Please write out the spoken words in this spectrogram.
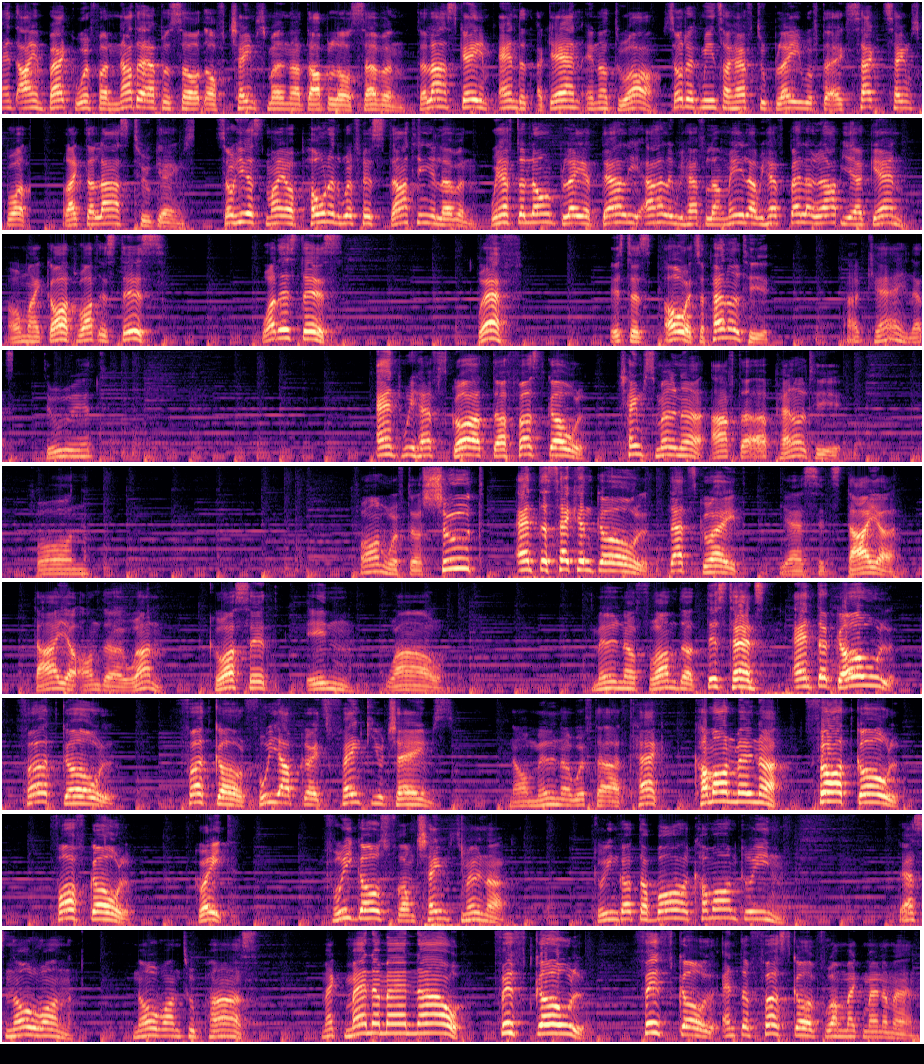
And I am back with another episode of James Milner 007. The last game ended again in a draw, so that means I have to play with the exact same squad like the last two games. So here's my opponent with his starting 11. We have the lone player Dele Alli, we have Lamela, we have Bellarabi again. Oh my god, what is this? What is this? Ref! Is this... Oh, it's a penalty. Okay, let's do it. And we have scored the first goal. James Milner after a penalty. Vaughan. Vaughan with the shoot. And the second goal. That's great. Yes, it's Dier. Dier on the run. Cross it in. Wow. Milner from the distance. And the goal. Third goal. Third goal. Three upgrades. Thank you, James. Now Milner with the attack. Come on, Milner! Third goal! Fourth goal! Great! Three goals from James Milner. Green got the ball. Come on, Green! There's no one. No one to pass. McManaman now! Fifth goal! Fifth goal and the first goal from McManaman.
